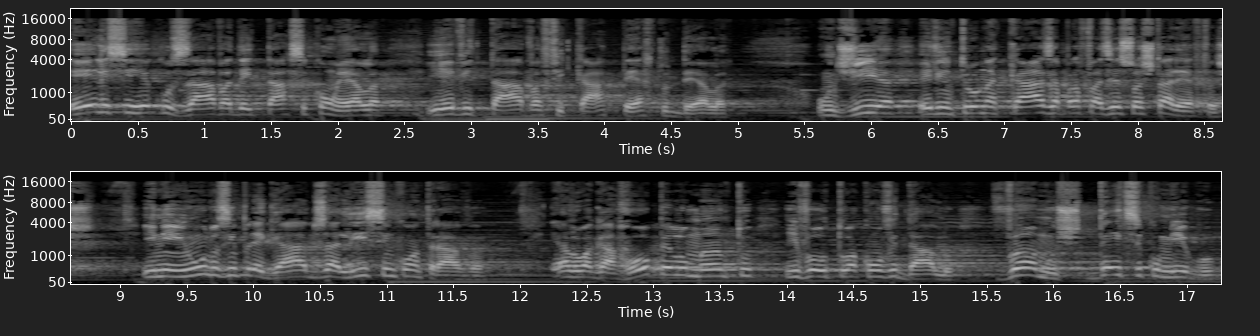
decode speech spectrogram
ele se recusava a deitar-se com ela e evitava ficar perto dela. Um dia ele entrou na casa para fazer suas tarefas e nenhum dos empregados ali se encontrava. Ela o agarrou pelo manto e voltou a convidá-lo: Vamos, deite-se comigo.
